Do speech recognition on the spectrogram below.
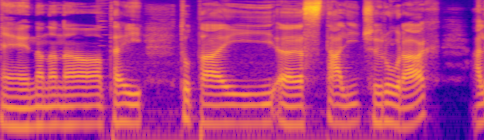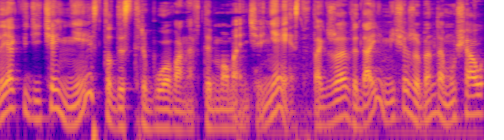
e, na, na, na tej tutaj e, stali czy rurach ale jak widzicie, nie jest to dystrybuowane w tym momencie. Nie jest. Także wydaje mi się, że będę musiał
